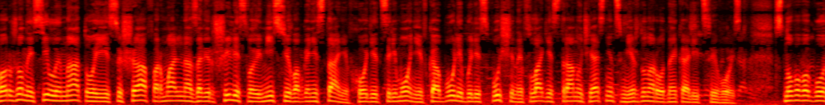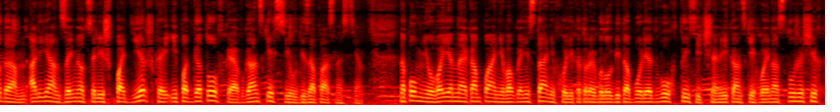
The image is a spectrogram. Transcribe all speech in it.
Вооруженные силы НАТО и США формально завершили свою миссию в Афганистане. В ходе церемонии в Кабуле были спущены флаги стран-участниц международной коалиции войск. С нового года Альянс займется лишь поддержкой и подготовкой афганских сил безопасности. Напомню, военная кампания в Афганистане, в ходе которой было убито более двух тысяч американских военнослужащих,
